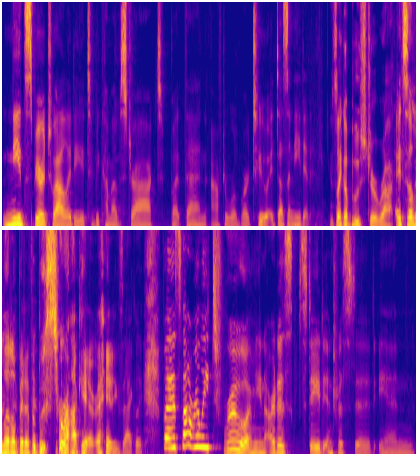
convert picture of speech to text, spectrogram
needs spirituality to become abstract, but then after World War II, it doesn't need it. anymore. It's like a booster rocket. It's a little bit of a booster rocket, right? Exactly. But it's not really true. I mean, artists stayed interested in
